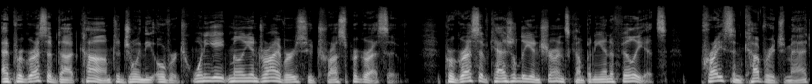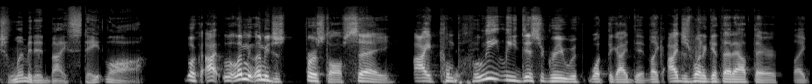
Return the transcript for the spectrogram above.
at progressive.com to join the over 28 million drivers who trust Progressive. Progressive Casualty Insurance Company and Affiliates. Price and coverage match limited by state law. Look, I, let me let me just first off say I completely disagree with what the guy did. Like, I just want to get that out there. Like,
